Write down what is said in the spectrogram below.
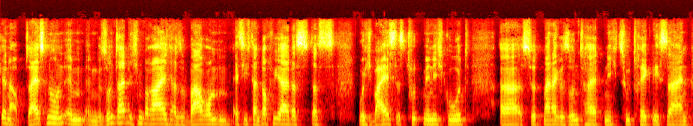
Genau, sei es nun im, im gesundheitlichen Bereich, also warum esse ich dann doch wieder das, das, wo ich weiß, es tut mir nicht gut, äh, es wird meiner Gesundheit nicht zuträglich sein.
